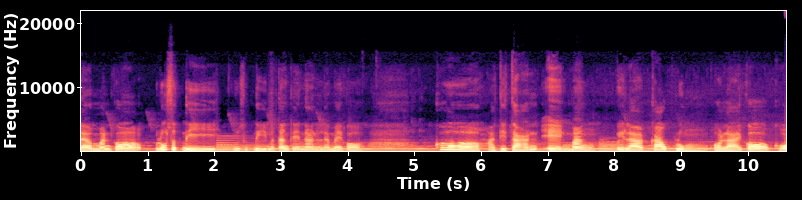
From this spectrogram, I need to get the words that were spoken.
แล้วมันก็รู้สึกดี รู้สึกดีมาตั้งแต่นั้น แล้วแม่ก็ก็อธิษฐานเองมั่ง เวลาเข้ากลุ่มออนไลน์ก็ขอ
